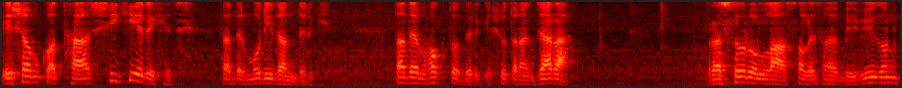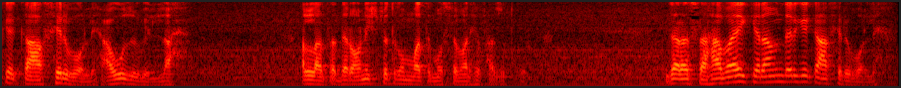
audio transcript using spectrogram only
এসব কথা শিখিয়ে রেখেছে তাদের মরিদানদেরকে, তাদের ভক্তদেরকে। সুতরাং যারা রসুল্লাহ সাল্লামের বিবিগণকে কাফের বলে আউজবিল্লাহ আল্লাহ তাদের অনিষ্ট থেকে মুসলিমার হেফাজত করবে যারা সাহাবাই কেরামদেরকে কাফের বলে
